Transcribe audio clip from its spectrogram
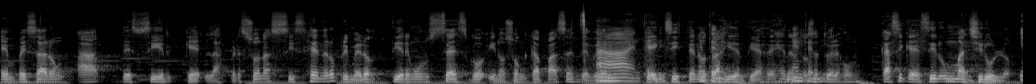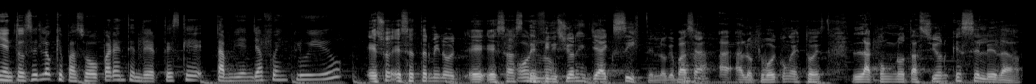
empezaron a decir que las personas cisgénero primero tienen un sesgo y no son capaces de ver Ah, que existen otras entendí. identidades de género. Entonces tú eres un, casi que decir un machirulo. Y entonces lo que pasó para entenderte es que también ya fue incluido. Eso, ese término, eh, esas definiciones ya existen. Lo que pasa, a, a lo que voy con esto es la connotación que se le da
